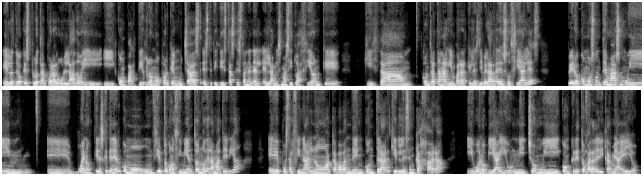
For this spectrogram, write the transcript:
eh, lo tengo que explotar por algún lado y, compartirlo, ¿no? Porque hay muchas esteticistas que están en, en la misma situación que quizá contratan a alguien para que les lleve las redes sociales, pero como son temas muy, eh, bueno, tienes que tener como un cierto conocimiento ¿no? de la materia, eh, pues al final no acababan de encontrar quien les encajara y bueno, vi ahí un nicho muy concreto para dedicarme a ello.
